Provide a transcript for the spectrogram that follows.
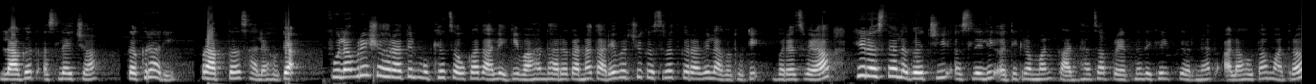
लागत असल्याच्या तक्रारी प्राप्त झाल्या होत्या. फुलंब्री शहरातील मुख्य चौकात आले की वाहनधारकांना तारेवरची कसरत करावी लागत होती. बऱ्याच वेळा ही रस्त्यालगतची असलेली अतिक्रमण काढण्याचा प्रयत्न देखील करण्यात आला होता. मात्र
